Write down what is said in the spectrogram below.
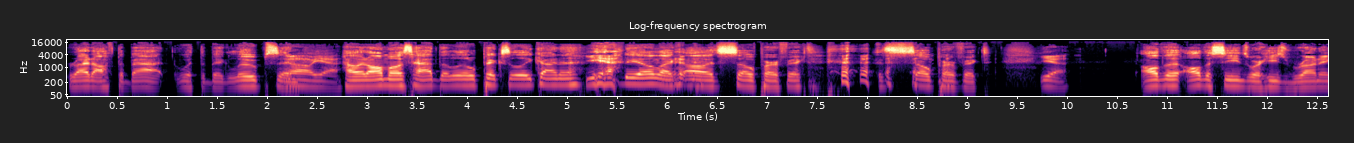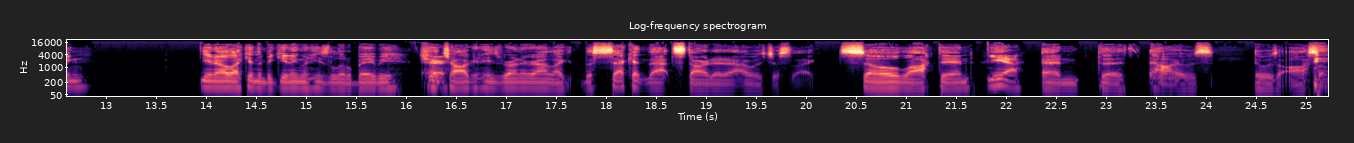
right off the bat with the big loops and oh yeah, how it almost had the little pixely kind of yeah, deal. Like, oh, it's so perfect. It's so perfect. yeah, All the all the scenes where he's running, you know, like in the beginning when he's a little baby Sure. hedgehog and he's running around. Like the second that started, I was just like so locked in, yeah. and the oh, it was it was awesome.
